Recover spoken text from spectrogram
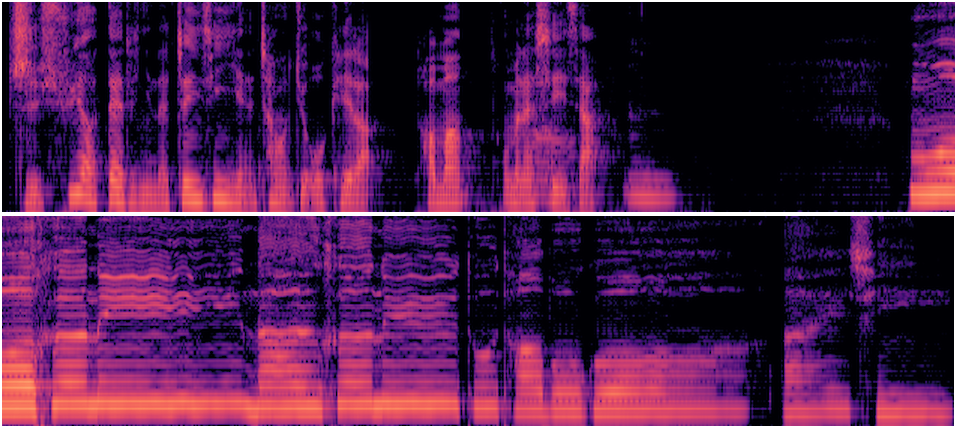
只需要带着你的真心演唱就 OK 了，好吗？我们来试一下。嗯。我和你，男和女都逃不过爱情，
